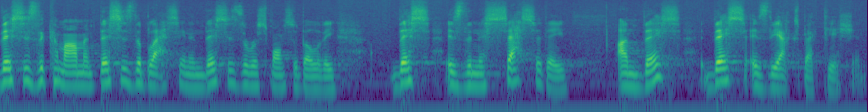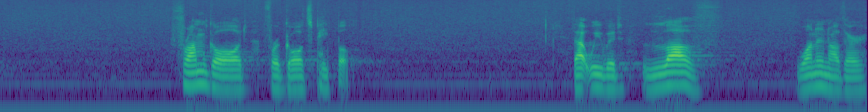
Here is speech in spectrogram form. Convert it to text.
This is the commandment, this is the blessing, and this is the responsibility. This is the necessity, and this, this is the expectation from God for God's people. That we would love one another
